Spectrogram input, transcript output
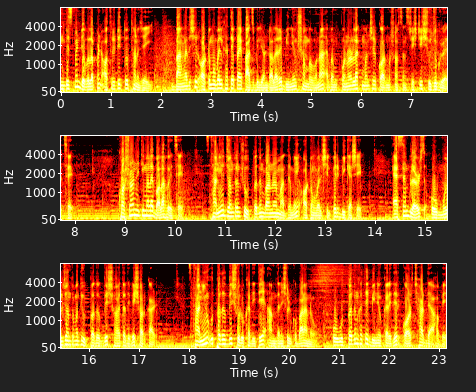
ইনভেস্টমেন্ট ডেভেলপমেন্ট অথরিটির তথ্য অনুযায়ী, বাংলাদেশের অটোমোবাইল খাতে প্রায় পাঁচ বিলিয়ন ডলারের বিনিয়োগ সম্ভাবনা এবং পনেরো লাখ মানুষের কর্মসংস্থান সৃষ্টির সুযোগ রয়েছে। খসড়া নীতিমালায় বলা হয়েছে, স্থানীয় যন্ত্রাংশ উৎপাদন বাড়ানোর মাধ্যমে অটোমোবাইল শিল্পের বিকাশে অ্যাসেম্বলার্স ও মূল যন্ত্রপাতি উৎপাদকদের সহায়তা দেবে সরকার। স্থানীয় উৎপাদকদের সুরক্ষা দিতে আমদানি শুল্ক বাড়ানো ও উৎপাদন খাতে বিনিয়োগকারীদের কর ছাড় দেওয়া হবে।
